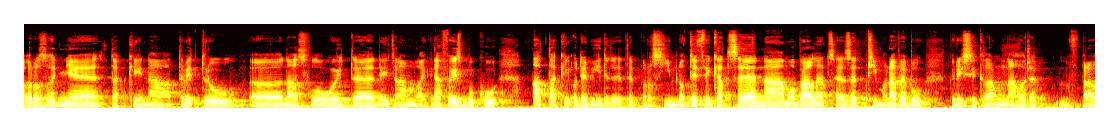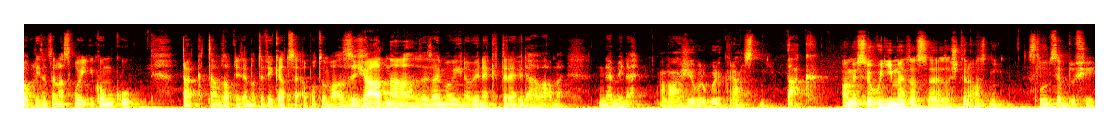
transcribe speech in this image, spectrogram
rozhodně taky na Twitteru uh, nás followujte, dejte nám like na Facebooku a taky odebírejte prosím notifikace na mobilnet.cz přímo na webu, když si tam nahoře vpravo kliknete na svoji ikonku, tak tam zapněte notifikace a potom vás žádná ze zajímavých novinek, které vydáváme, nemine. A váš život bude krásný. Tak. A my se uvidíme zase za 14 dní. Slunce v duši.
